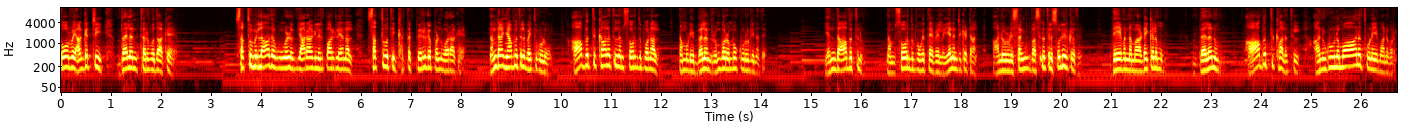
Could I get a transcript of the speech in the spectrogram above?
சோர்வை அகற்றி பலன் தருவதாக. சத்துவமில்லாத உங்கள் யாராக இருப்பார்களே ஆனால் சத்துவத்தை கர்த்தர் பெருக பண்ணுவாராக. நன்றாக ஞாபகத்தில் வைத்துக் கொள்வோம் ஆபத்து காலத்தில் நாம் சோர்ந்து போனால் நம்முடைய பலன் ரொம்ப ரொம்ப குறுகினது. எந்த ஆபத்திலும் நாம் சோர்ந்து போக தேவையில்லை. ஏனென்று கேட்டால் ஆண்டவருடைய சங் வசனத்தில் சொல்லியிருக்கிறது. தேவன் நம்ம அடைக்கலமும் பலனும் ஆபத்து காலத்தில் அனுகூலமான துணையுமானவர்.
